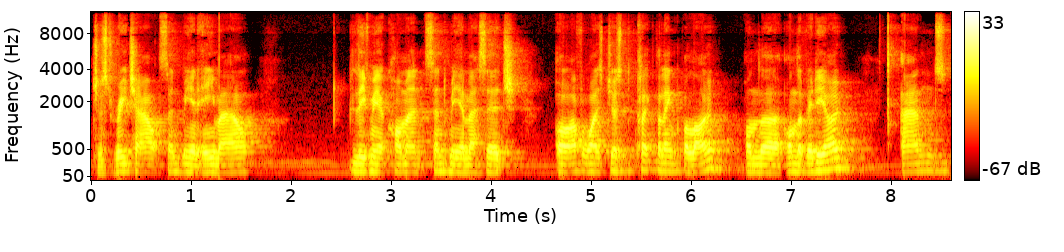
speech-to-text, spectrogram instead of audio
just reach out, send me an email, leave me a comment, send me a message, or otherwise just click the link below on the on the video and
